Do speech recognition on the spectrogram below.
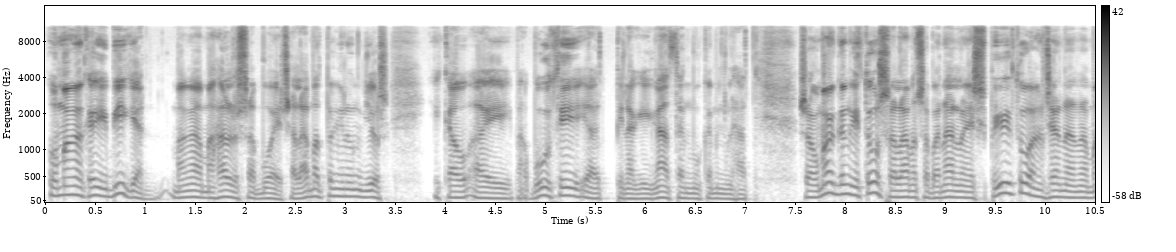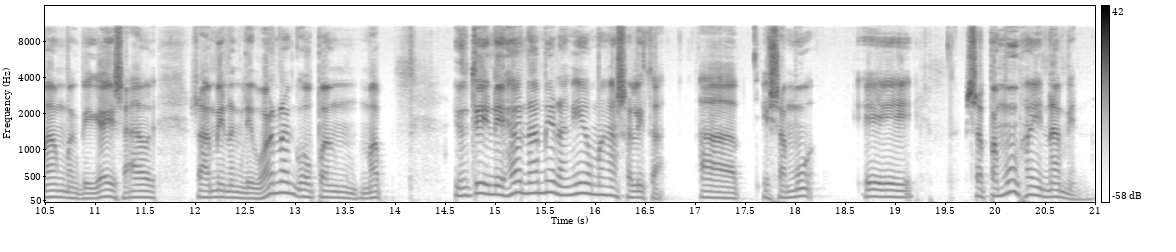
o mga kaibigan, mga mahal sa buhay. Salamat Panginoong Diyos, ikaw ay mabuti at pinag-ingatan mo kaming lahat. Sa umagang ito, salamat sa banal na Espiritu ang siya na namang magbigay sa, sa amin ng liwanag upang map, intindihan namin ang iyong mga salita at isa mo eh, sa pamuhay namin,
